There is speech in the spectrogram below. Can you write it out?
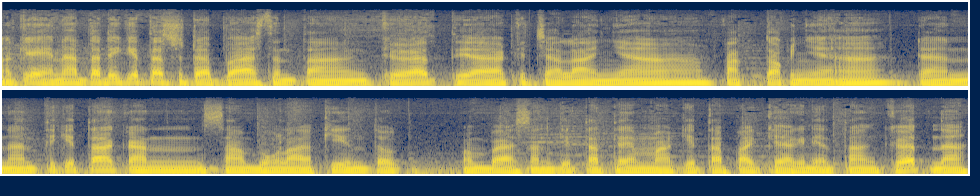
Oke, nah tadi kita sudah bahas tentang GERD ya, gejalanya, faktornya, dan nanti kita akan sambung lagi untuk pembahasan kita tema kita pagi hari ini tentang GERD. Nah,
